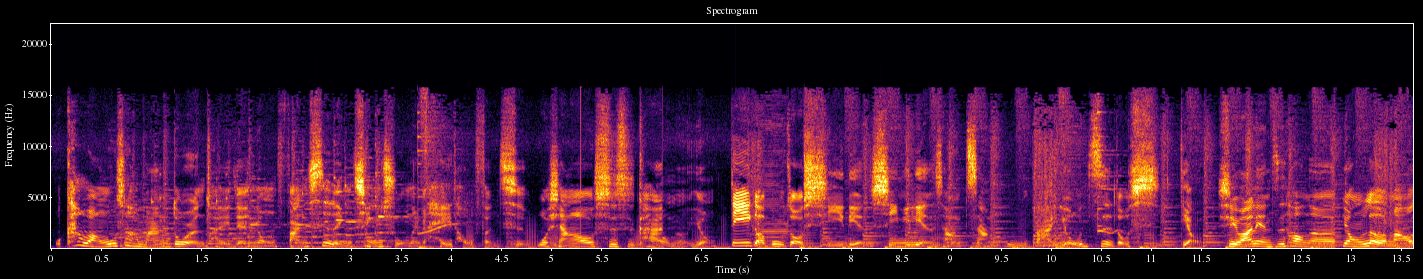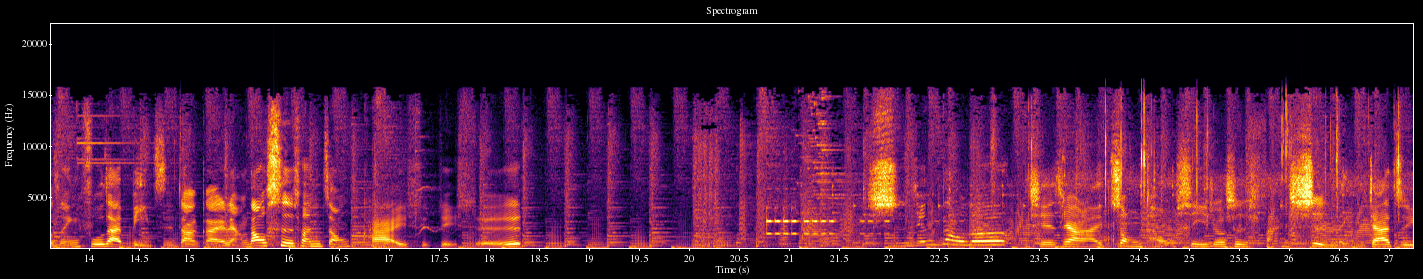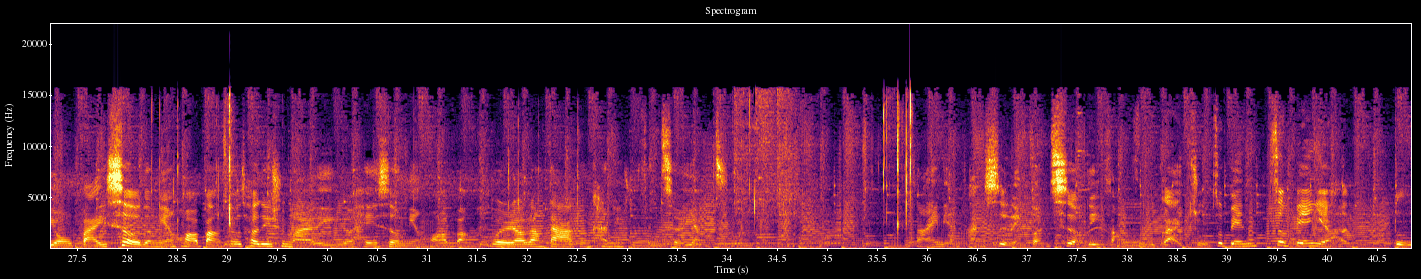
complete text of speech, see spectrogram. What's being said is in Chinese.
我看网络上蛮多人推荐用凡士林清除那个黑头粉刺，我想要试试看有没有用。第一个步骤洗脸，洗你脸上脏污，把油渍都洗掉。洗完脸之后呢，用热毛巾敷在鼻子，大概两到四分钟。开始计时。时间到，接下来重头戏就是凡士林家只有白色的棉花棒，就特地去买了一个黑色棉花棒，为了要让大家更看清楚粉刺的样子。放一点凡士林，粉刺的地方覆盖住，这边这边也很多。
